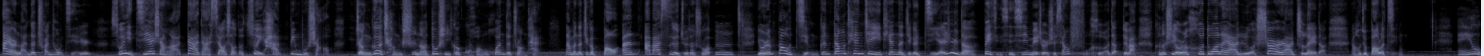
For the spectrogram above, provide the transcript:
爱尔兰的传统节日。所以街上啊，大大小小的醉汉并不少，整个城市呢都是一个狂欢的状态。那么呢，这个保安阿巴斯就觉得说，嗯，有人报警，跟当天这一天的这个节日的背景信息没准是相符合的，对吧？可能是有人喝多了呀，惹事儿啊之类的，然后就报了警。哎，我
